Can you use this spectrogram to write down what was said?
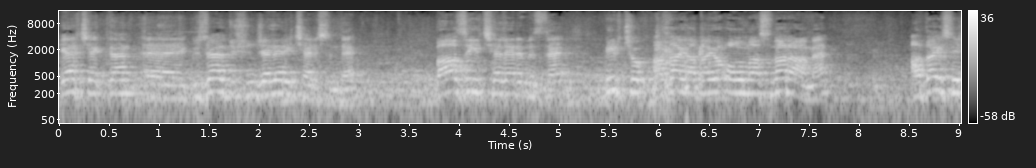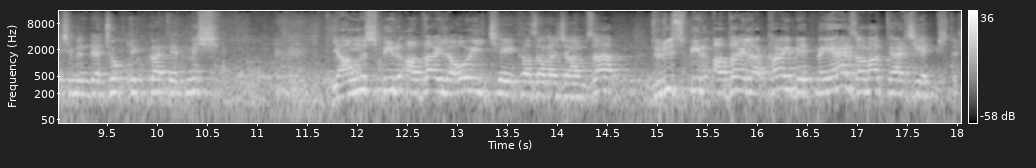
gerçekten e, güzel düşünceler içerisinde bazı ilçelerimizde birçok aday adayı olmasına rağmen aday seçiminde çok dikkat etmiş yanlış bir adayla o ilçeyi kazanacağımıza dürüst bir adayla kaybetmeyi her zaman tercih etmiştir.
